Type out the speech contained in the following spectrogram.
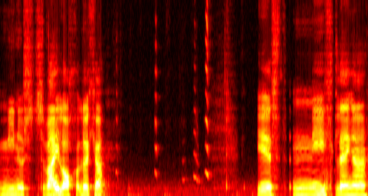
minus zwei Loch, Löcher, ist nicht länger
